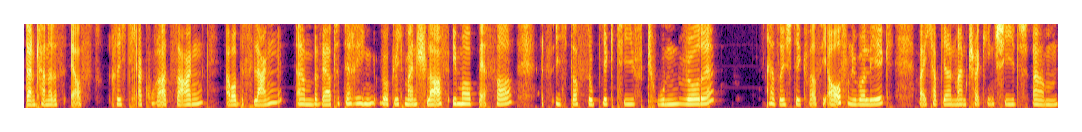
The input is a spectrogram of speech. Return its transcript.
dann kann er das erst richtig akkurat sagen. Aber bislang ähm, bewertet der Ring wirklich meinen Schlaf immer besser, als ich das subjektiv tun würde. Also ich stehe quasi auf und überlege, weil ich habe ja in meinem Tracking Sheet ähm,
